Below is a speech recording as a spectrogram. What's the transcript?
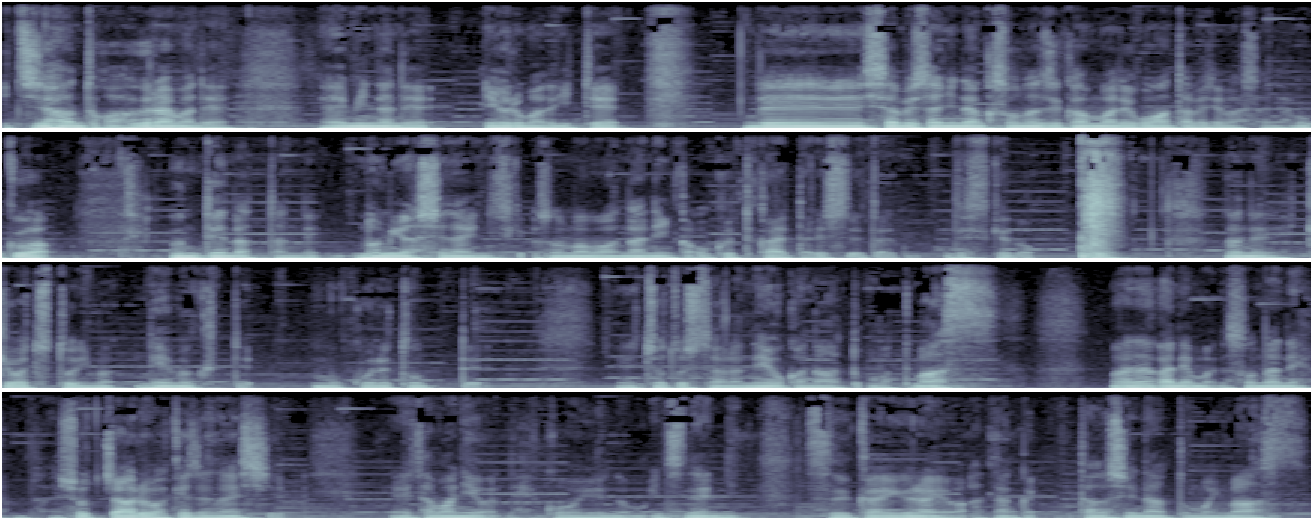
1時半とかぐらいまで、えー、みんなで夜までいてで久々になんかそんな時間までご飯食べてましたね。僕は運転だったんで飲みはしてないんですけどそのまま何人か送って帰ったりしてたんですけど。なんでね今日はちょっと今眠くてもうこれ撮ってちょっとしたら寝ようかなと思ってます。まあなんかでもねそんなねしょっちゅうあるわけじゃないし、え、たまにはねこういうのも1年に数回ぐらいはなんか楽しいなと思います。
